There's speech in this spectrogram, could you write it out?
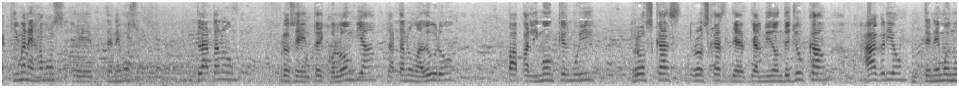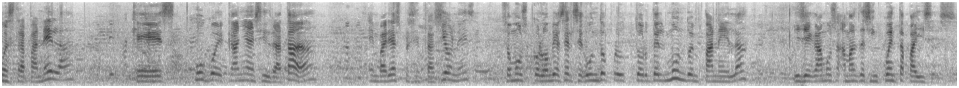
aquí manejamos, eh, tenemos plátano procedente de Colombia, plátano maduro, papa limón que es muy roscas, roscas de, de almidón de yuca, agrio, tenemos nuestra panela, que es jugo de caña deshidratada, en varias presentaciones. Somos Colombia es el segundo productor del mundo en panela y llegamos a más de 50 países.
